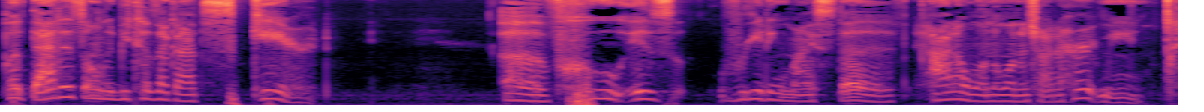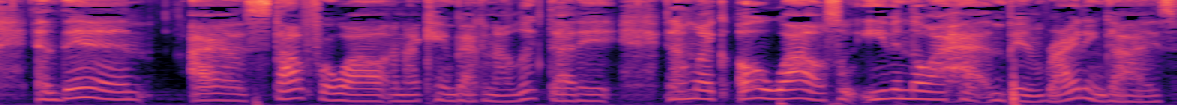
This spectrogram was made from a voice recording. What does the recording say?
But that is only because I got scared of who is reading my stuff. I don't want to want to try to hurt me. And then I stopped for a while and I came back and I looked at it and I'm like, "Oh wow, so even though I hadn't been writing, guys,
